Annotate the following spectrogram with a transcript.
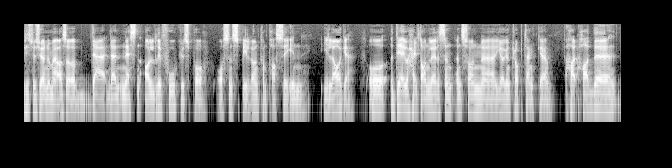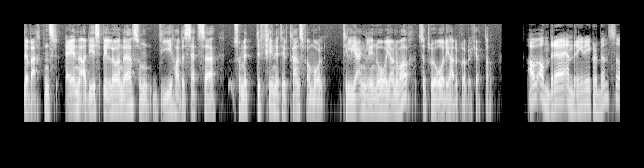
hvis du skjønner meg, altså, det, er, det, er, nesten aldri fokus på hvordan spilleren kan passe inn i laget. Og det er jo helt annerledes enn en sånn uh, Jørgen Klopp tenker. Hadde det vært en av de spillerne der som de hadde sett seg som et definitivt transfermål tilgjengelig nå i januar, så tror jeg òg de hadde prøvd å kjøpe den. Av andre endringer i klubben så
